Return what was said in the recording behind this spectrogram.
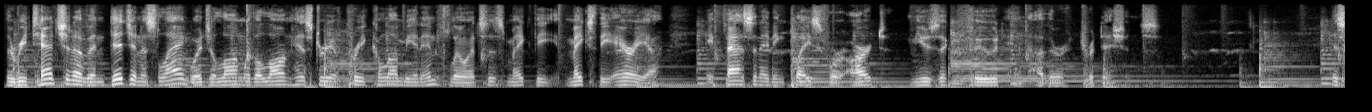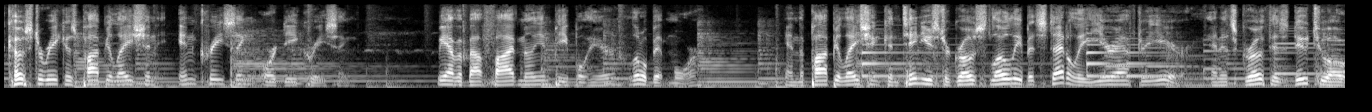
The retention of indigenous language, along with a long history of pre Columbian influences, make the, makes the area a fascinating place for art, music, food, and other traditions. Is Costa Rica's population increasing or decreasing? We have about 5 million people here, a little bit more and the population continues to grow slowly but steadily year after year. And its growth is due to a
